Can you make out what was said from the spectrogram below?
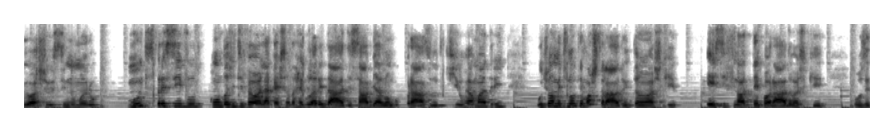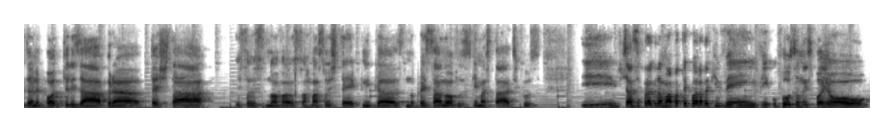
Eu acho esse número muito expressivo quando a gente vai olhar a questão da regularidade, sabe, a longo prazo, que o Real Madrid ultimamente não tem mostrado. Então eu acho que esse final de temporada, eu acho que o Zidane pode utilizar para testar essas novas armações técnicas, pensar novos esquemas táticos e já se programar para a temporada que vem, vir com força no espanhol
